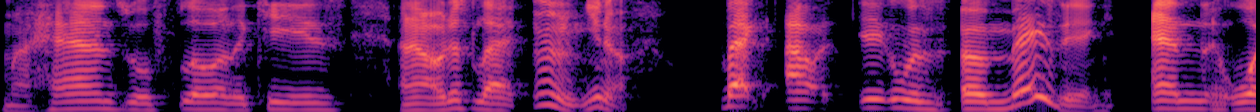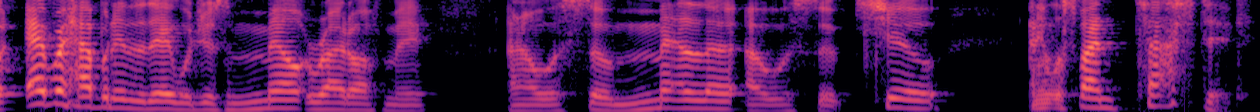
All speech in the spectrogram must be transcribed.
My hands will flow on the keys, and I was just like, mm, you know, back out. It was amazing, and whatever happened in the day would just melt right off me, and I was so mellow, I was so chill, and it was fantastic,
